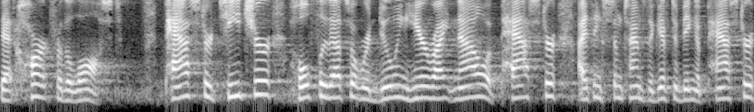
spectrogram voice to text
That heart for the lost. Pastor, teacher, hopefully that's what we're doing here right now. A pastor, I think sometimes the gift of being a pastor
